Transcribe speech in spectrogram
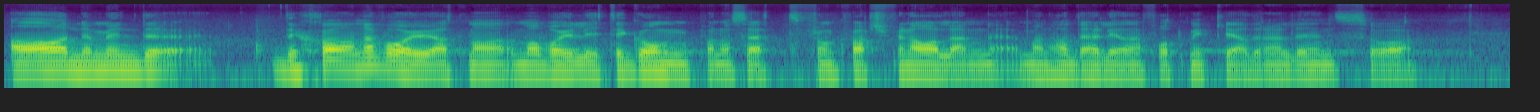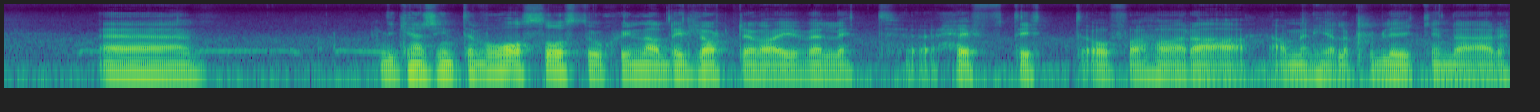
Ja, nej men det, det sköna var ju att man, man var ju lite igång på något sätt från kvartsfinalen. Man hade redan fått mycket adrenalin så eh, det kanske inte var så stor skillnad. Det är klart det var ju väldigt eh, häftigt att få höra ja, men hela publiken där.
